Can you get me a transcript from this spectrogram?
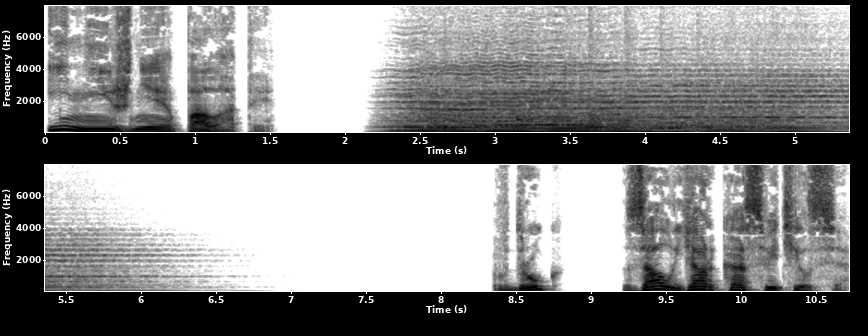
и нижние палаты. Вдруг зал ярко осветился.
